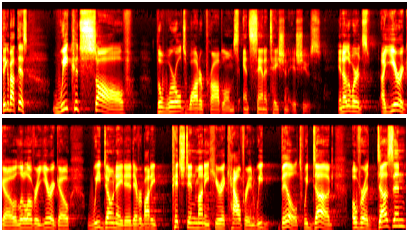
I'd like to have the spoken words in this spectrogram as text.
Think about this we could solve the world's water problems and sanitation issues. In other words, a year ago, a little over a year ago, we donated, everybody pitched in money here at Calvary, and we built, we dug over a dozen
